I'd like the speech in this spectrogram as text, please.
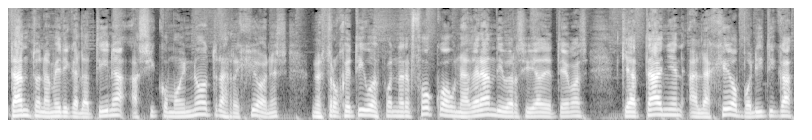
tanto en América Latina así como en otras regiones. Nuestro objetivo es poner foco a una gran diversidad de temas que atañen a la geopolítica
